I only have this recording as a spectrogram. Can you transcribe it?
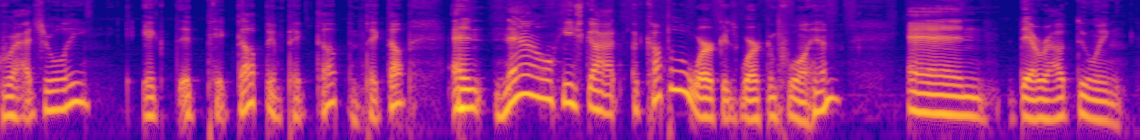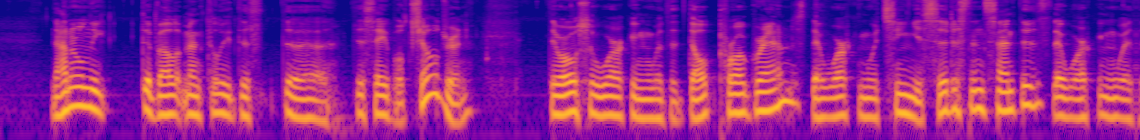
gradually it, it picked up and picked up and picked up. And now he's got a couple of workers working for him, and they're out doing not only developmentally dis- the disabled children, they're also working with adult programs, they're working with senior citizen centers, they're working with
